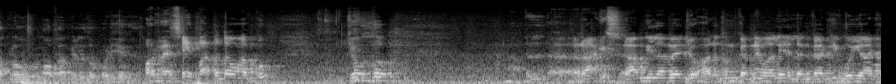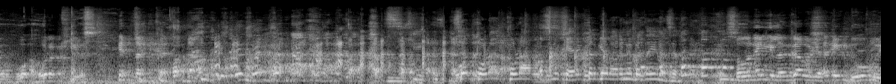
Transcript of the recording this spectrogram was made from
आप लोगों को मौका मिले तो पढ़िएगा। और वैसे एक बात बताऊँ आपको जो रा, इस रामलीला में जो हालत हम करने वाले हैं लंका की वही आज हो, हो रखी है उसकी। सर थोड़ा थोड़ा आप अपने कैरेक्टर के बारे में बताइए ना सर। सोने की लंका डूब गई।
